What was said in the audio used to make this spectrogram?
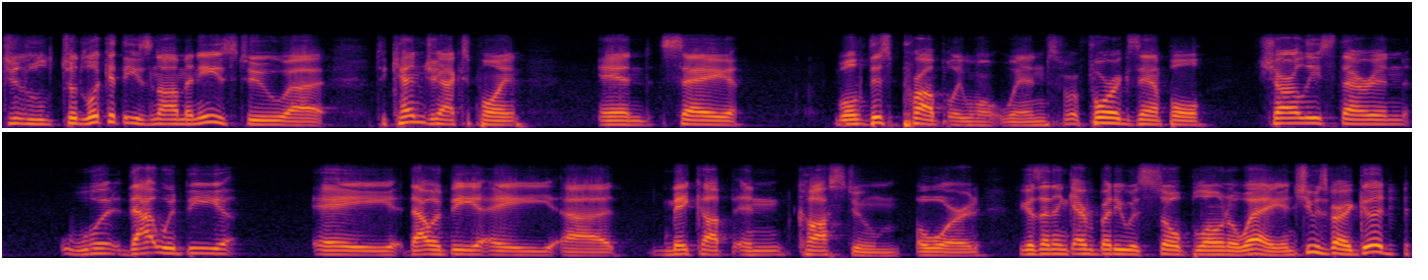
to to look at these nominees to uh, to Ken Jack's point and say, well, this probably won't win. So for example, Charlize Theron would that would be a that would be a uh, makeup and costume award because I think everybody was so blown away, and she was very good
